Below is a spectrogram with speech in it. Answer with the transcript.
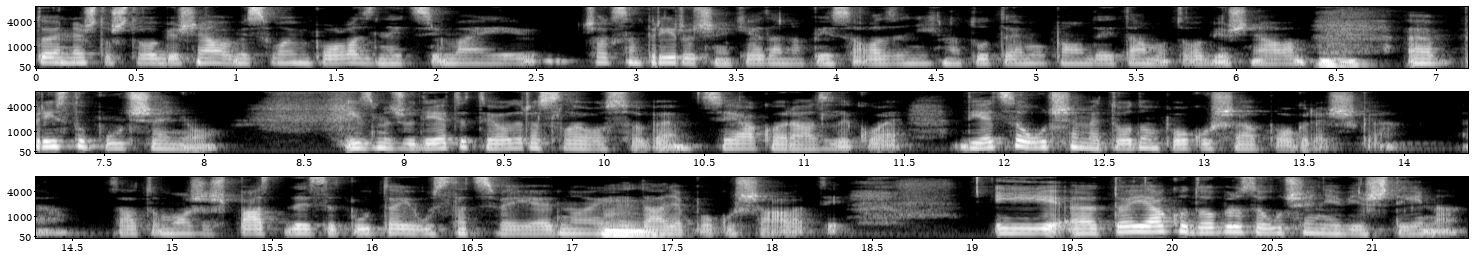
to je nešto što objašnjavam i svojim polaznicima i čak sam priručnik jedan napisala za njih na tu temu, pa onda i tamo to objašnjavam. E, Pristup učenju između djeteta i odrasle osobe se jako razlikuje. Djeca uče metodom pokušaja pogreške. Zato možeš past deset puta i ustat svejedno i Mm. dalje pokušavati. I e, to je jako dobro za učenje vještina.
